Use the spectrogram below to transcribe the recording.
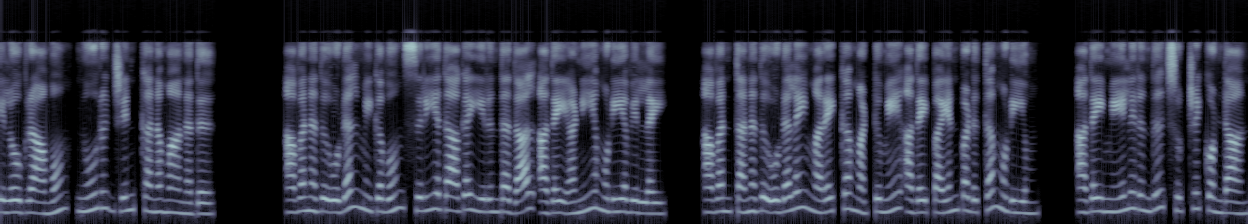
கிலோகிராமும் நூறு ஜின் கனமானது. அவனது உடல் மிகவும் சிறியதாக இருந்ததால் அதை அணிய முடியவில்லை. அவன் தனது உடலை மறைக்க மட்டுமே அதை பயன்படுத்த முடியும். அதை மேலிருந்து சுற்றி கொண்டான்.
